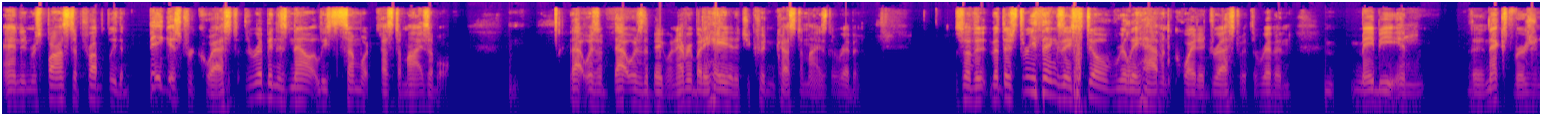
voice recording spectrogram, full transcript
And in response to probably the biggest request, the ribbon is now at least somewhat customizable. That was a, that was the big one. Everybody hated that you couldn't customize the ribbon. So, the, but there's three things they still really haven't quite addressed with the ribbon. Maybe in the next version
